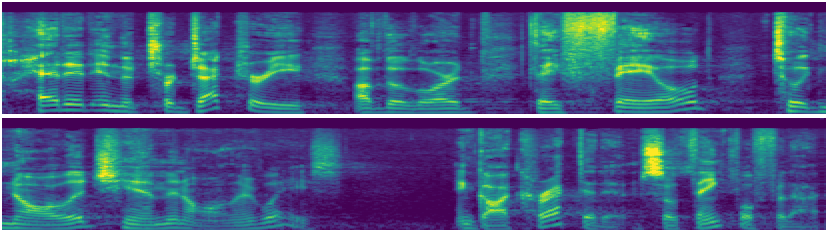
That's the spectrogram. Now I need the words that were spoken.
headed in the trajectory of the Lord, they failed to acknowledge him in all their ways. And God corrected it. So thankful for that.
